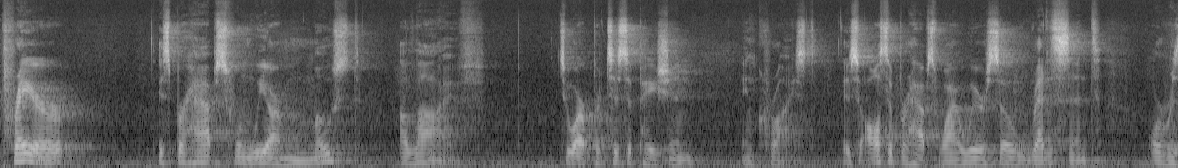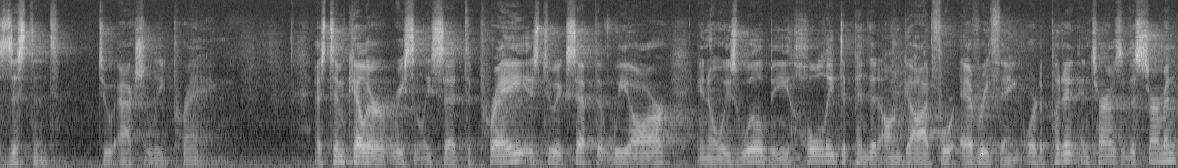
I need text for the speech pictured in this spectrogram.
Prayer is perhaps when we are most alive to our participation in Christ. It's also perhaps why we're so reticent or resistant to actually praying. As Tim Keller recently said, to pray is to accept that we are and always will be wholly dependent on God for everything. Or to put it in terms of the sermon,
